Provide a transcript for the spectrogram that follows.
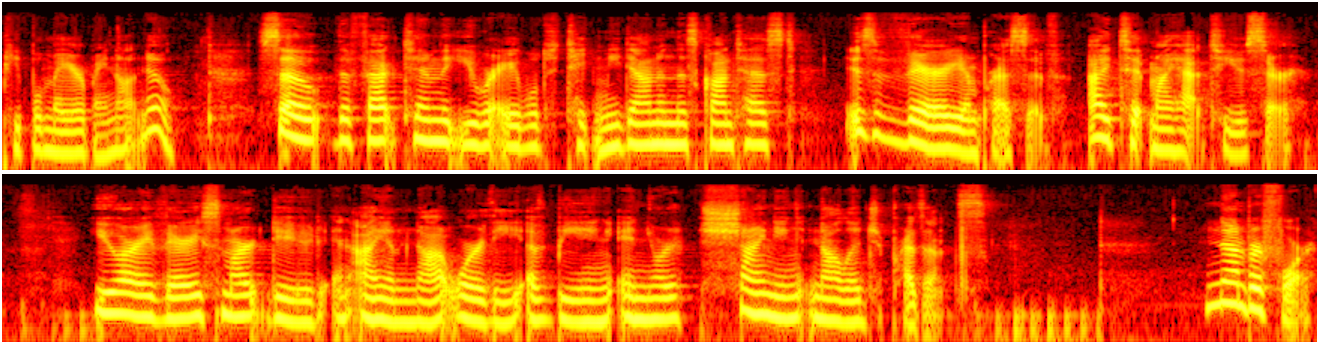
people may or may not know. So, the fact, Tim, that you were able to take me down in this contest is very impressive. I tip my hat to you, sir. You are a very smart dude, and I am not worthy of being in your shining knowledge presence. Number four.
